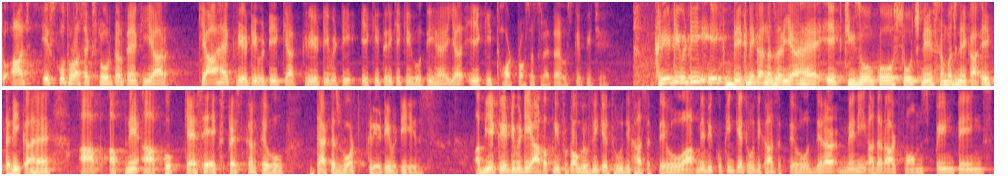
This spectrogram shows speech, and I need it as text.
तो आज इसको थोड़ा सा एक्सप्लोर करते हैं कि यार क्या है क्रिएटिविटी क्या क्रिएटिविटी एक ही तरीके की होती है या एक ही थॉट प्रोसेस रहता है उसके पीछे? क्रिएटिविटी एक देखने का नज़रिया है, एक चीज़ों को सोचने, समझने का एक तरीका है। आप अपने आप को कैसे एक्सप्रेस करते हो? That is what creativity is अब ये क्रिएटिविटी आप अपनी फोटोग्राफी के थ्रू दिखा सकते हो, आप मे बी कुकिंग के थ्रू दिखा सकते हो। There are many other art forms paintings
